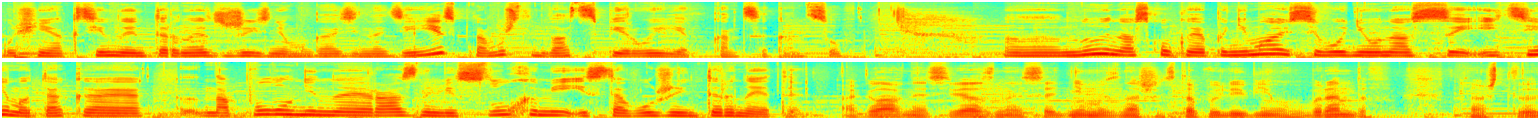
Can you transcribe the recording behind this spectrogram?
очень активный интернет с жизнью магазина Диес, потому что 21 век, в конце концов. Э, ну и, насколько я понимаю, сегодня у нас и тема такая наполненная разными слухами из того же интернета. А главное, связанная с одним из наших с тобой любимых брендов, потому что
